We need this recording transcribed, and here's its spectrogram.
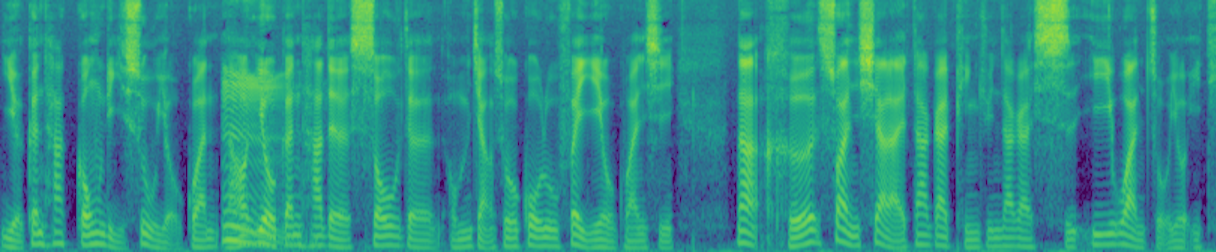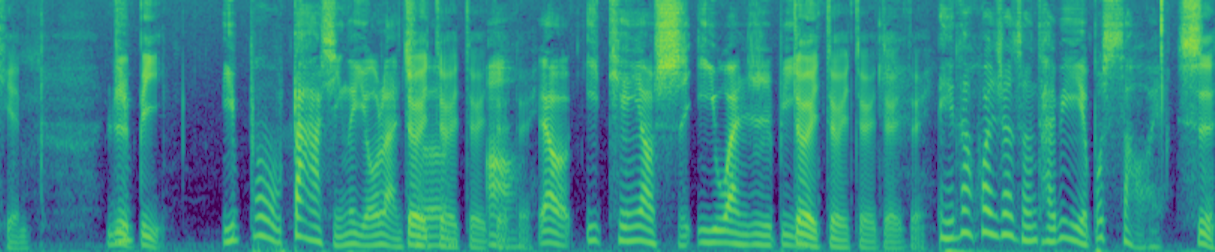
也跟它公里数有关，然后又跟它的收的，我们讲说过路费也有关系。那核算下来，大概平均大概十一万左右一天日币。一部大型的游览车，对对对对对，哦、要一天要十一万日币。对对对对对，哎，那换算成台币也不少哎。是。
